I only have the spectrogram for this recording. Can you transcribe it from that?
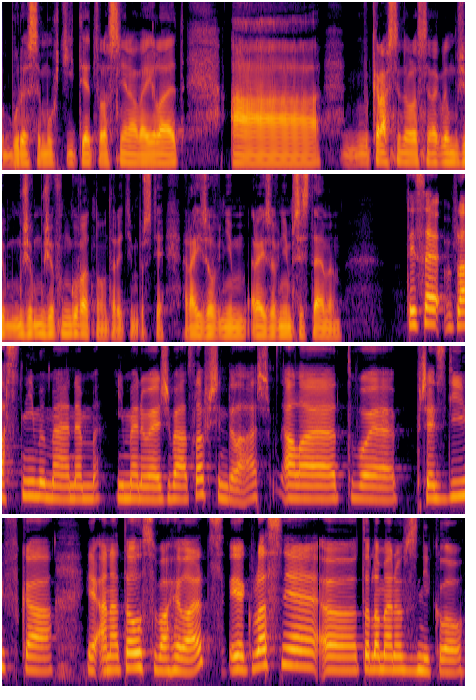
bude se mu chtít jet vlastně na vejlet a krásně to vlastně takhle může, může, může fungovat, no, tady tím prostě rajzovním, rajzovním systémem. Ty se vlastním jménem jmenuješ Václav Šindelář, ale tvoje přezdívka je Anatol Svahilec. Jak vlastně uh, tohle jméno vzniklo?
